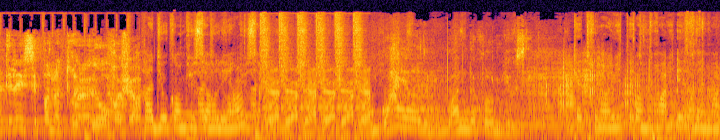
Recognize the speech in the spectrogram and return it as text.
La télé, c'est pas notre truc. Voilà, nous on préfère. Radio Campus Orléans. Wild and wonderful music. 88.3 FM.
